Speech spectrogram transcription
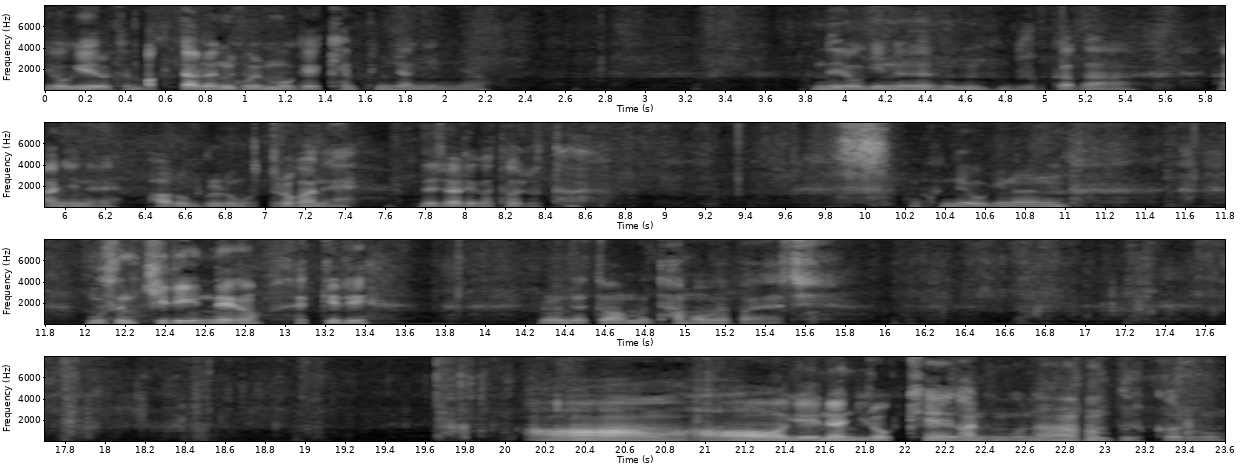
여기 이렇게 막다른 골목에 캠핑장이 있네요. 근데 여기는 물가가 아니네. 바로 물로 못 들어가네. 내 자리가 더 좋다. 어, 근데 여기는 무슨 길이 있네요. 새길이. 이런데 또 한번 탐험해 봐야지. 아, 아, 얘는 이렇게 가는구나. 물가로.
